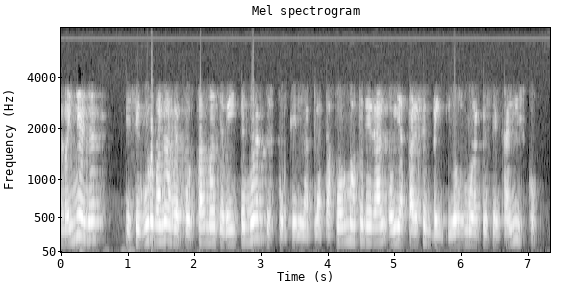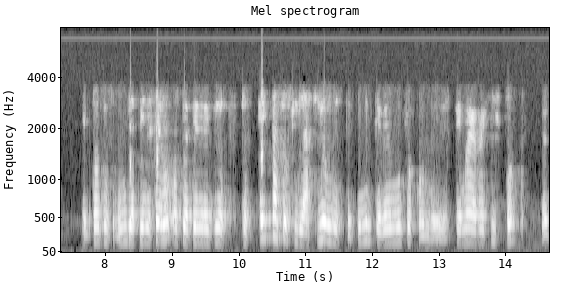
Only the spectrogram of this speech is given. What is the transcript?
mañana de seguro van a reportar más de 20 muertes, porque en la plataforma federal hoy aparecen 22 muertes en Jalisco. Entonces, un día tiene cero, otro día tiene 22. Entonces, estas oscilaciones que tienen que ver mucho con el esquema de registro, eh,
